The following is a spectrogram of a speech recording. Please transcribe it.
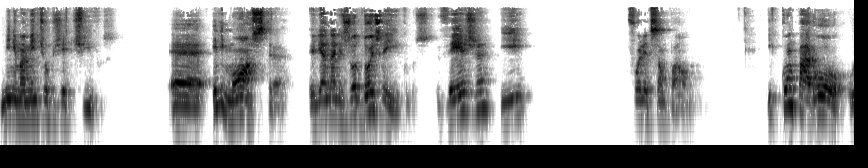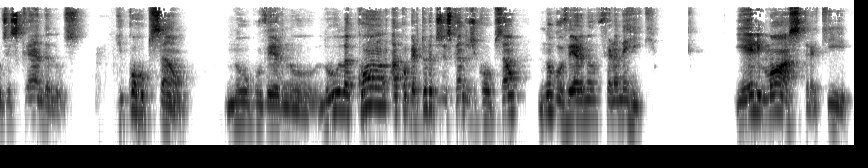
minimamente objetivos. É, ele mostra ele analisou dois veículos, Veja e Folha de São Paulo, e comparou os escândalos de corrupção no governo Lula com a cobertura dos escândalos de corrupção no governo Fernando Henrique. E ele mostra que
